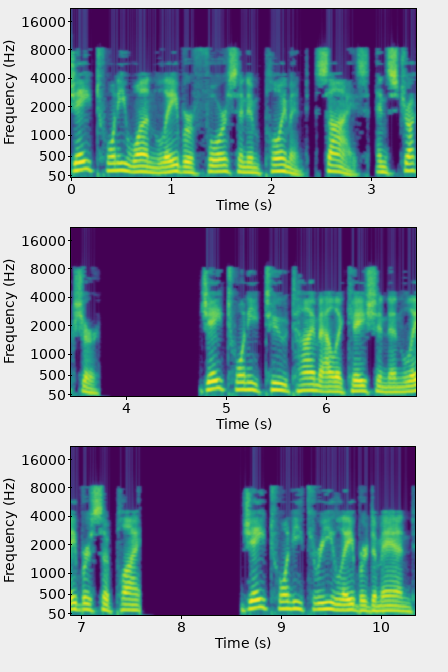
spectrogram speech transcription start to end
J21 Labor force and employment, size, and structure J22 Time allocation and labor supply J23 Labor demand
